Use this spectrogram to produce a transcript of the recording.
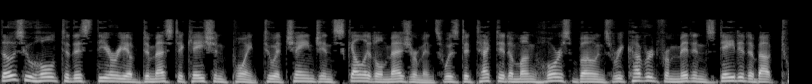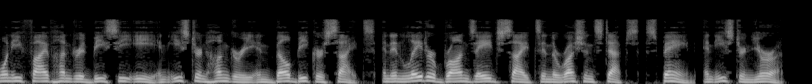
those who hold to this theory of domestication point to a change in skeletal measurements was detected among horse bones recovered from middens dated about 2500 BCE in eastern Hungary in Bell Beaker sites, and in later Bronze Age sites in the Russian steppes, Spain, and Eastern Europe.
